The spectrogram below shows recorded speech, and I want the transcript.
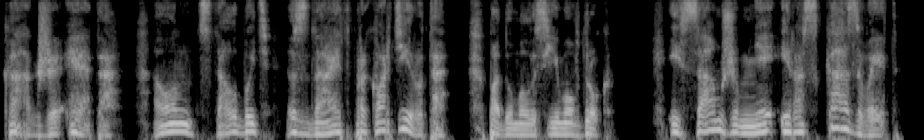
«Как же это? А он, стал быть, знает про квартиру-то», — подумалось ему вдруг. И сам же мне и рассказывает.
